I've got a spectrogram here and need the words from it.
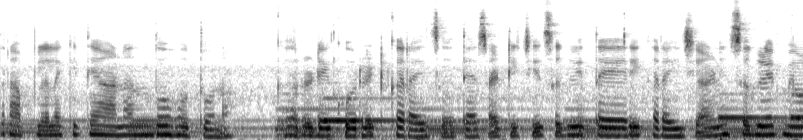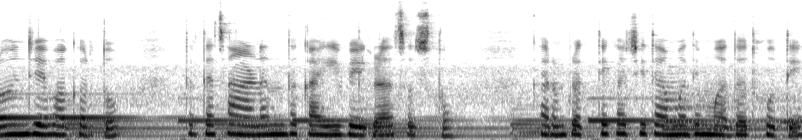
तर आपल्याला किती आनंद होतो ना. घर डेकोरेट करायचं त्यासाठीची सगळी तयारी करायची आणि सगळे मिळून जेव्हा करतो तर त्याचा आनंद काही वेगळाच असतो. कारण प्रत्येकाची त्यामध्ये मदत होते.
